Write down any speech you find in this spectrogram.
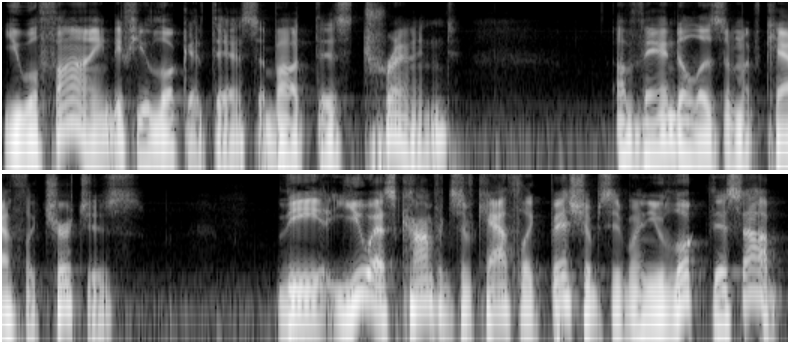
You will find, if you look at this, about this trend of vandalism of Catholic churches, the U.S. Conference of Catholic Bishops, when you look this up,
